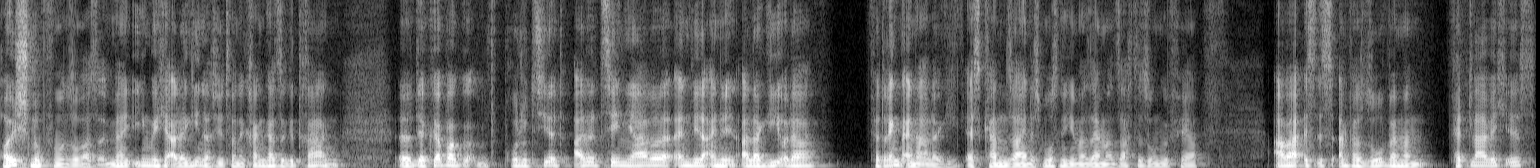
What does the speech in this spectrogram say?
Heuschnupfen und sowas, irgendwelche Allergien, das wird von der Krankenkasse getragen. Äh, der Körper produziert alle zehn Jahre entweder eine Allergie oder verdrängt eine Allergie. Es kann sein, es muss nicht immer sein, man sagt es ungefähr. Aber es ist einfach so, wenn man fettleibig ist,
